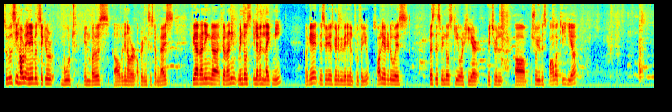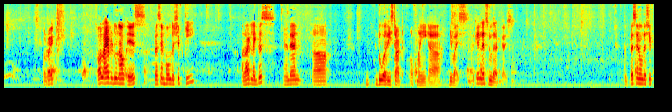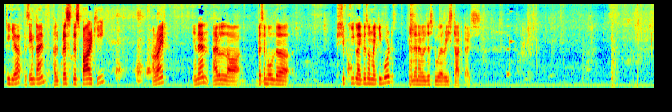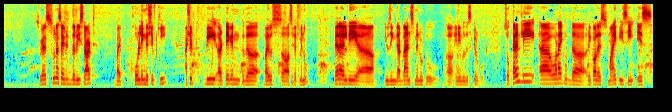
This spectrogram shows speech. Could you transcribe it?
So we'll see how to enable secure boot in BIOS uh, within our operating system, guys. If you are running, uh, if you're running Windows 11 like me, okay, this video is going to be very helpful for you. So all you have to do is press this Windows key over here, which will uh, show you this power key here. All right. So all I have to do now is press and hold the Shift key, all right, like this, and then uh, do a restart of my uh, device. Okay, let's do that, guys. I'll press and hold the Shift key here. At the same time, I'll press this power key, all right, and then I will uh, press and hold the Shift key like this on my keyboard, and then I will just do a restart, guys. So guys, as soon as I did the restart by holding the shift key, I should be uh, taken to the BIOS uh, setup menu where I will be uh, using the advanced menu to uh, enable the secure boot. So currently uh, what I could uh, recall is my PC is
